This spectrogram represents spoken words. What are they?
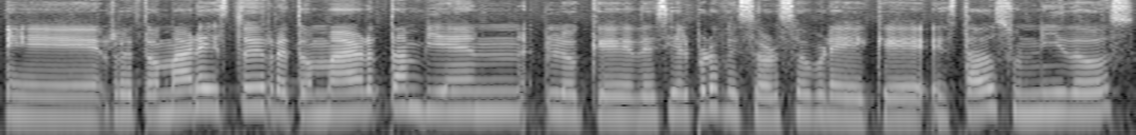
eh, retomar esto y retomar también lo que decía el profesor sobre que Estados Unidos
